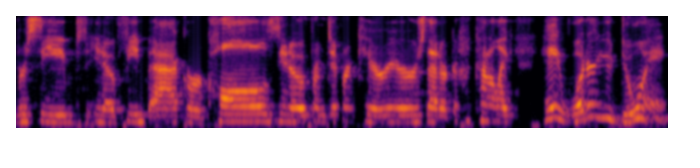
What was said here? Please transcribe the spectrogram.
received, you know, feedback or calls, you know, from different carriers that are kind of like, hey, what are you doing?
